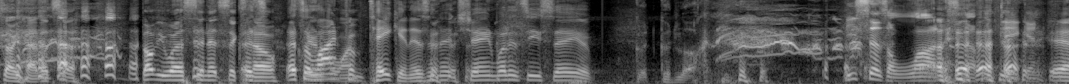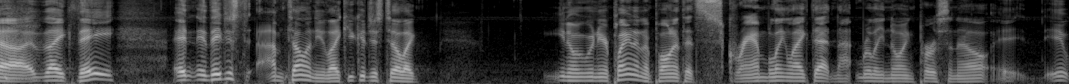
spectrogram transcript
so yeah, that's uh, Bellevue West in at six and That's, zero. that's a line from Taken, isn't it, Shane? What does he say? Uh, good good luck. He says a lot of stuff I'm yeah, like they, and, and they just. I'm telling you, like you could just tell, like, you know, when you're playing an opponent that's scrambling like that, not really knowing personnel, it, it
